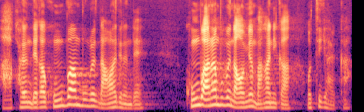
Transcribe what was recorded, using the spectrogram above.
아, 과연 내가 공부한 부분에 나와야 되는데 공부 안 한 부분에 나오면 망하니까 어떻게 할까?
